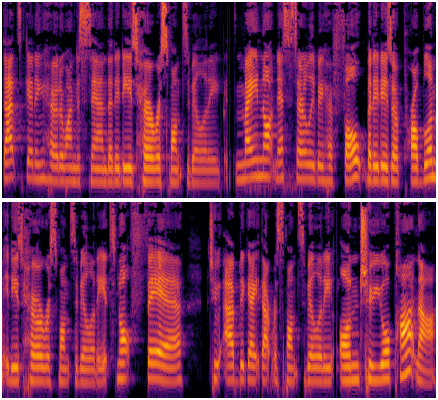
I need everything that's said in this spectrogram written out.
that's getting her to understand that it is her responsibility. It may not necessarily be her fault, but it is her problem. It is her responsibility. It's not fair to abdicate that responsibility onto your partner.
